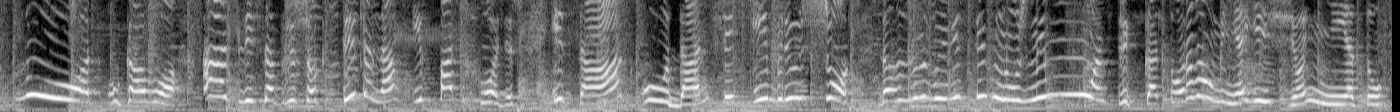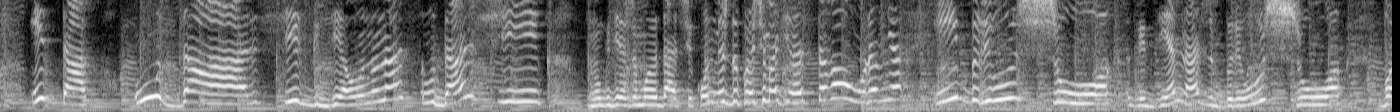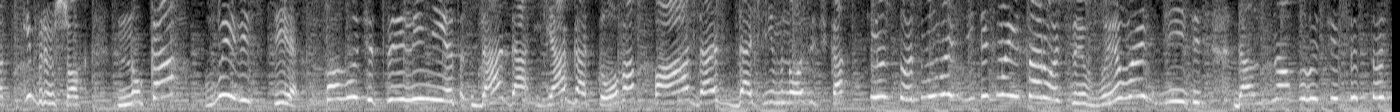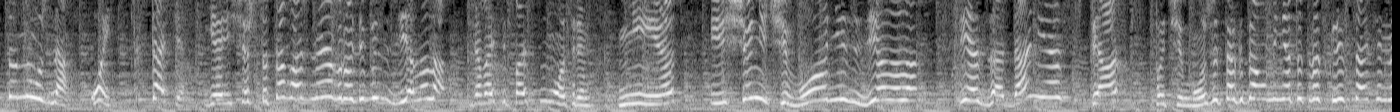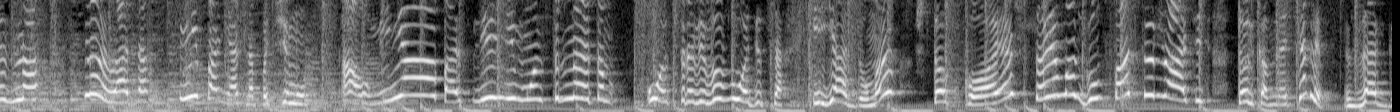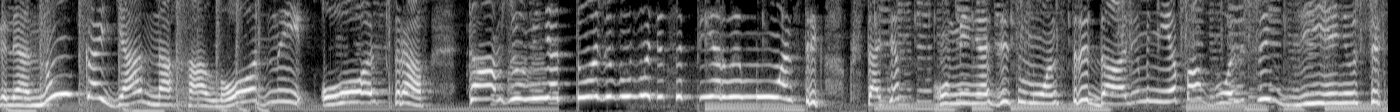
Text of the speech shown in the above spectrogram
Вот у кого. Отлично, Брюшок, ты-то нам и подходишь. Итак, ударщик и Брюшок должен вывести нужный монстрик, которого у меня еще нету. Итак, ударщик, где он у нас? Ударщик. Ну где же мой ударщик? Он, между прочим, 11 уровня. И брюшок. Где наш брюшок? Вот и брюшок. Ну-ка, вывести. Получится или нет? Да-да, я готова подождать немножечко. Ну что ж, выводитесь, мои хорошие, выводитесь. Должно получиться то, что нужно. Ой, кстати, я еще что-то важное вроде бы сделала. Давайте посмотрим. Нет, еще ничего не сделала. Все задания спят. Почему же тогда у меня тут восклицательный знак? Ну и ладно, непонятно почему. А у меня последний монстр на этом острове выводится. И я думаю, что кое-что я могу потратить. Только вначале загляну-ка я на холодный остров. Там же у меня тоже выводится первый монстрик. Кстати, у меня здесь монстры дали мне побольше денежек.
